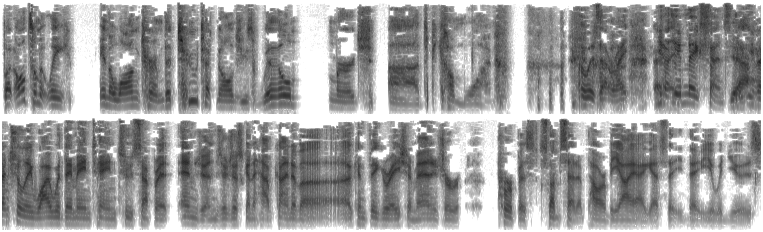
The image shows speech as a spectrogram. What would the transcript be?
But ultimately, in the long term, the two technologies will merge uh, to become one. oh, is that right? Yeah, it makes sense. Yeah. Eventually, why would they maintain two separate engines? You're just going to have kind of a, a, configuration manager purpose subset of Power BI, I guess, that, that you would use.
